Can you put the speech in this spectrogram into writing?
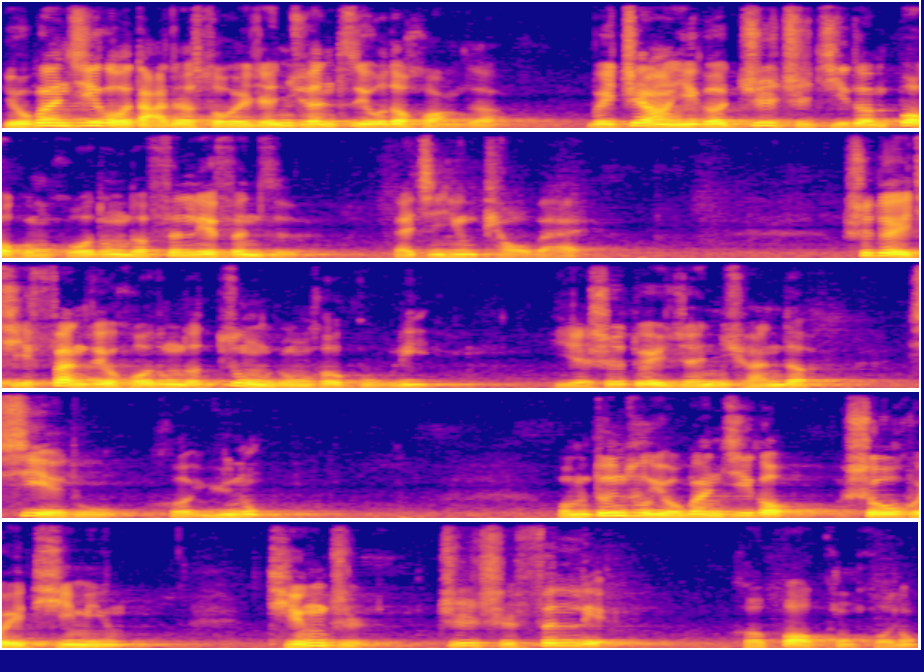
有关机构打着所谓人权自由的幌子，为这样一个支持极端暴恐活动的分裂分子来进行漂白。是对其犯罪活动的纵容和鼓励，也是对人权的亵渎和愚弄。我们敦促有关机构收回提名，停止支持分裂和暴恐活动。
